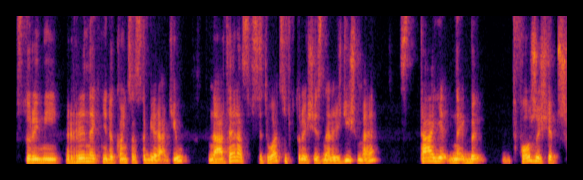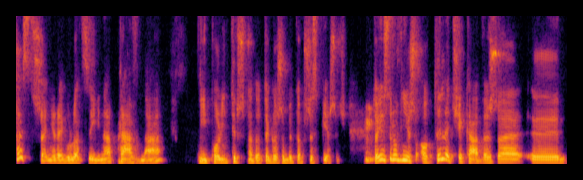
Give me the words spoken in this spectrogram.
z którymi rynek nie do końca sobie radził. No a teraz w sytuacji, w której się znaleźliśmy, staje, jakby tworzy się przestrzeń regulacyjna, prawna, i polityczna do tego, żeby to przyspieszyć. To jest również o tyle ciekawe, że y,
